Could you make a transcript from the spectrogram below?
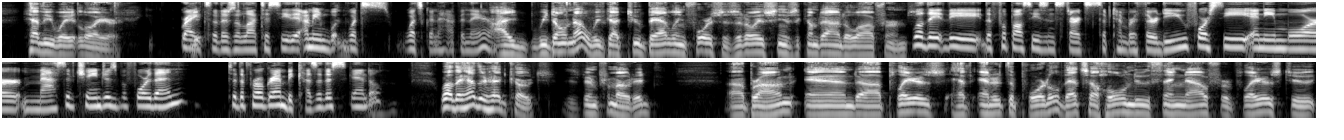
heavyweight lawyer. Right. So there's a lot to see. I mean, what's what's going to happen there? I we don't know. We've got two battling forces. It always seems to come down to law firms. Well, the the the football season starts September 3rd. Do you foresee any more massive changes before then to the program because of this scandal? Well, they have their head coach who's been promoted, uh, Braun, and uh, players have entered the portal. That's a whole new thing now for players to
